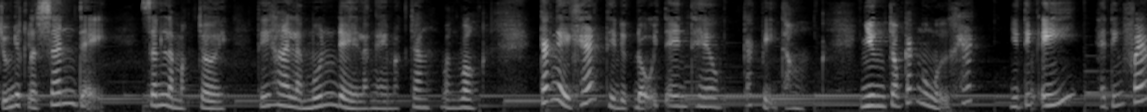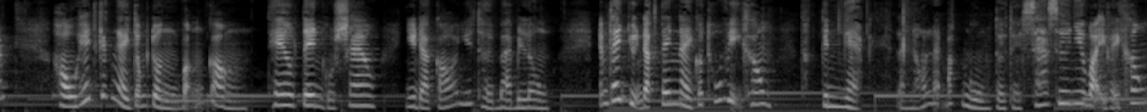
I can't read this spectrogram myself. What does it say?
chủ nhật là Sunday, Sun là mặt trời, thứ hai là Monday là ngày mặt trăng, vân vân. Các ngày khác thì được đổi tên theo các vị thần. Nhưng trong các ngôn ngữ khác như tiếng Ý hay tiếng Pháp, hầu hết các ngày trong tuần vẫn còn theo tên của sao như đã có dưới thời Babylon. Em thấy chuyện đặt tên này có thú vị không? Thật kinh ngạc là nó lại bắt nguồn từ thời xa xưa như vậy phải không?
